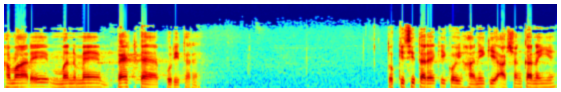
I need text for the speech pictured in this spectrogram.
हमारे मन में बैठ गया है पूरी तरह। तो किसी तरह की कोई हानि की आशंका नहीं है।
